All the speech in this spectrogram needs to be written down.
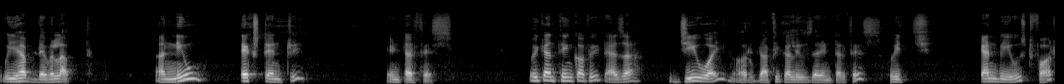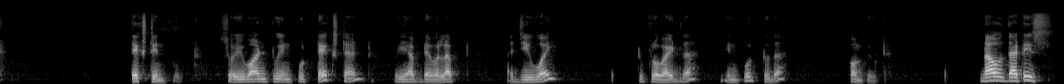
we have developed a new text entry interface. We can think of it as a GUI or graphical user interface which can be used for text input. So, we want to input text and we have developed a GUI to provide the input to the computer. Now, that is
